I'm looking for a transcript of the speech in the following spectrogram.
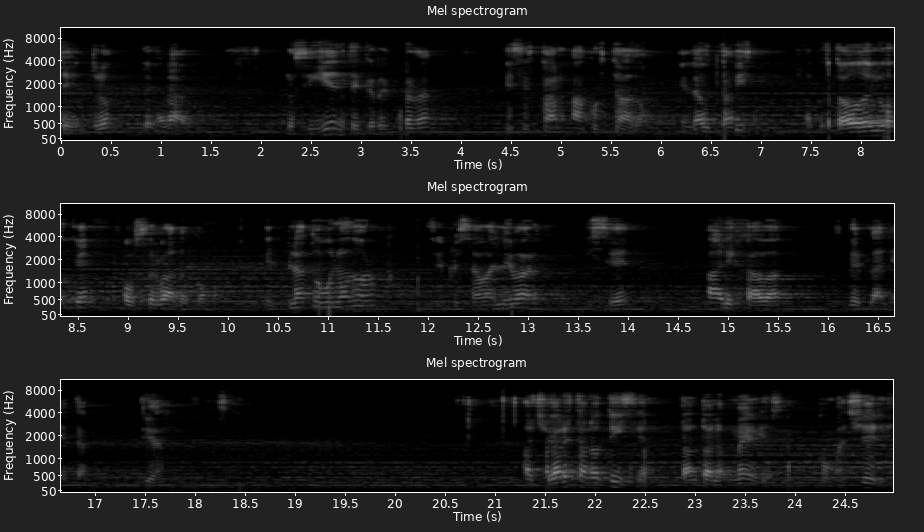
dentro de la nave. Lo siguiente que recuerda es estar acostado en la autopista, acostado del bosque, observando cómo el plato volador se empezaba a elevar y se alejaba del planeta Tierra. Al llegar esta noticia, tanto a los medios como al sheriff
